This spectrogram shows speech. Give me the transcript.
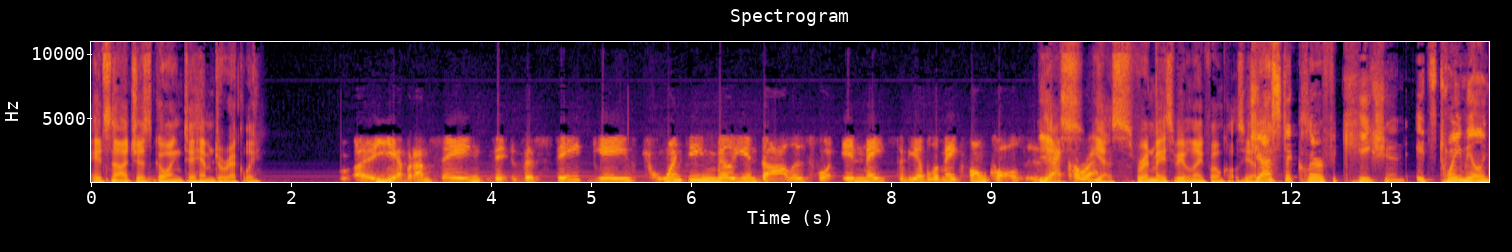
It's not just going to him directly. Uh, yeah, but I'm saying the, the state gave twenty million dollars for inmates to be able to make phone calls. Is yes, that correct? yes, for inmates to be able to make phone calls. Yeah, Just a clarification. It's $20 million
